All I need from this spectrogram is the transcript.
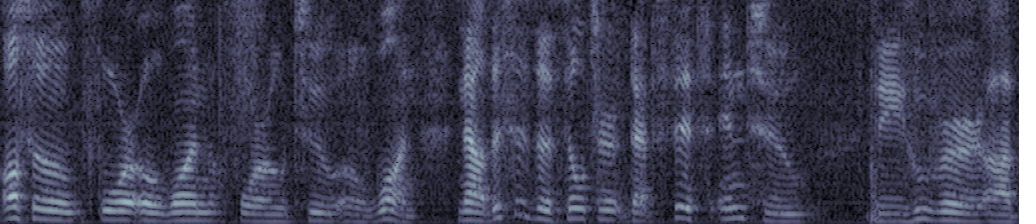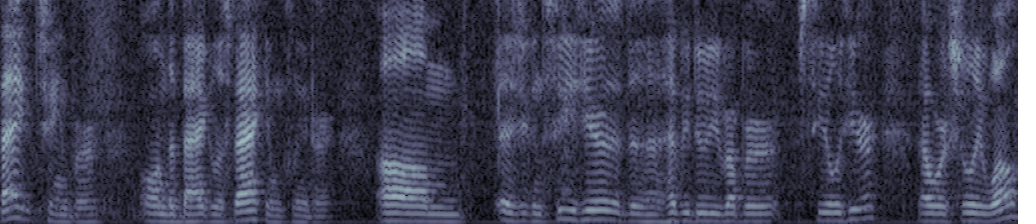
also 401-40201. Now, this is the filter that fits into the Hoover uh, bag chamber on the bagless vacuum cleaner. Um, as you can see here, the heavy-duty rubber seal here, that works really well.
